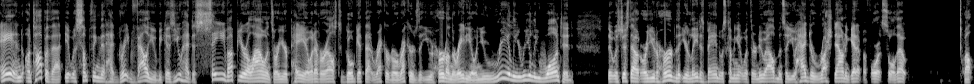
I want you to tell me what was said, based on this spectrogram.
And on top of that, it was something that had great value because you had to save up your allowance or your pay or whatever else to go get that record or records that you'd heard on the radio and you really, really wanted that was just out, or you'd heard that your latest band was coming out with their new album. And so you had to rush down and get it before it sold out. Well,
